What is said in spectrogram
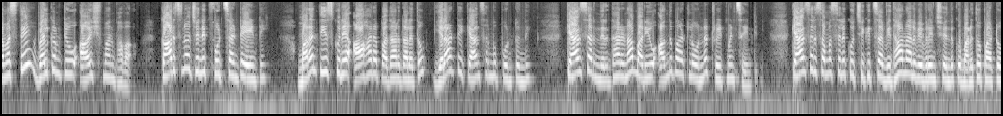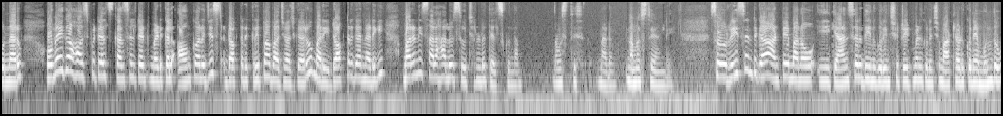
నమస్తే welcome to Ayushman Bhava. Carcinogenic foods అంటే ఏంటి? మనం తీసుకునే ఆహార పదార్థాలతో ఎలాంటి క్యాన్సర్ ముప్పు ఉంటుంది? క్యాన్సర్ నిర్ధారణ మరియు అందుబాటులో ఉన్న ట్రీట్మెంట్స్ ఏంటి? క్యాన్సర్ సమస్యలకు చికిత్స విధానాలు వివరించేందుకు మనతో పాటు ఉన్నారు Omega hospitals consultant medical oncologist doctor Kripa Bajaj garu. మరి డాక్టర్ గారిని అడిగి మరిన్ని సలహాలు సూచనలు తెలుసుకుందాం. నమస్తే మేడం. నమస్తే అండి. సో రీసెంట్గా అంటే మనం ఈ క్యాన్సర్ దీని గురించి ట్రీట్మెంట్ గురించి మాట్లాడుకునే ముందు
